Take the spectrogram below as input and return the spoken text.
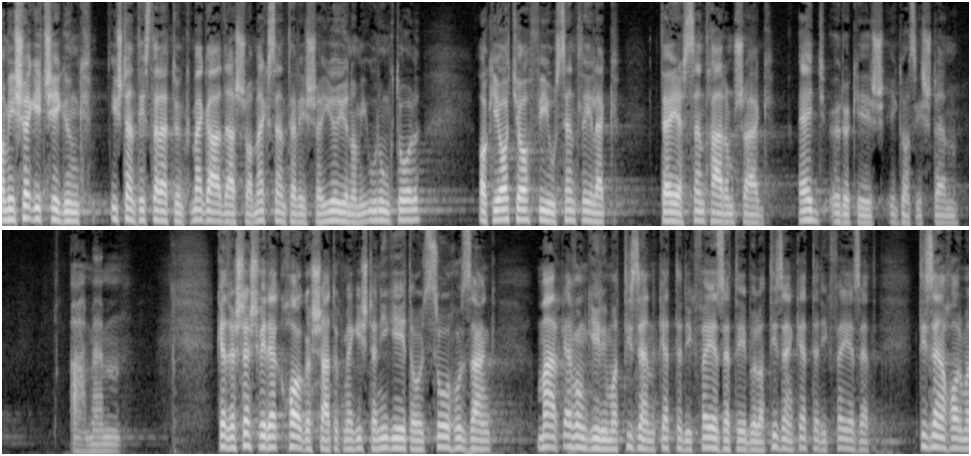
Ami segítségünk, Isten tiszteletünk megáldása, megszentelése jöjjön a mi Urunktól, aki Atya, Fiú, Szentlélek, teljes szent háromság, egy örök és igaz Isten. Ámen. Kedves testvérek, hallgassátok meg Isten igét, ahogy szól hozzánk, Márk evangélium a 12. fejezetéből, a 12. fejezet 13.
